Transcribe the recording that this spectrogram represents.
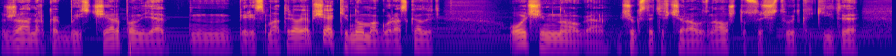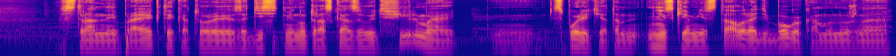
жанр как бы исчерпан, я пересмотрел. Я вообще о кино могу рассказывать очень много. Еще, кстати, вчера узнал, что существуют какие-то странные проекты, которые за 10 минут рассказывают фильмы. Спорить я там ни с кем не стал, ради бога, кому нужно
